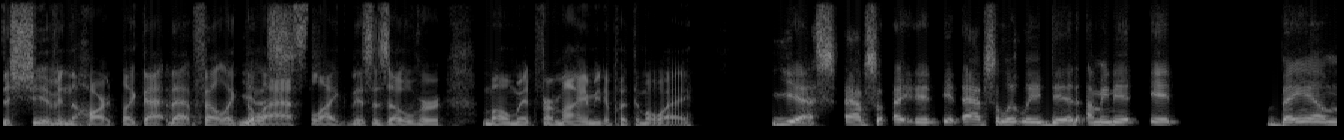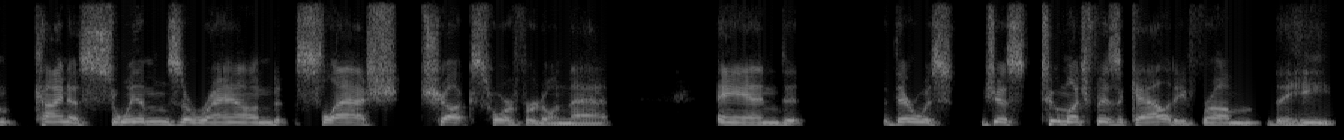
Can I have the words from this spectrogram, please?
the shiv in the heart. Like that that felt like the last like this is over moment for Miami to put them away. Yes, absolutely. It, it absolutely did. I mean, it it Bam kind of swims around slash chucks Horford on that, and there was just too much physicality from the Heat.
